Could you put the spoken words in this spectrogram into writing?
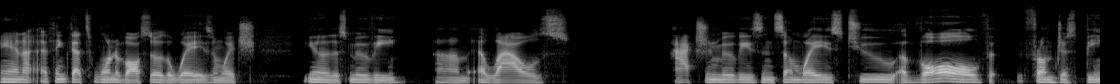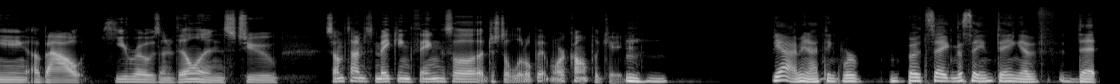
and I, I think that's one of also the ways in which you know this movie um, allows action movies in some ways to evolve from just being about heroes and villains to sometimes making things uh, just a little bit more complicated hmm Yeah, I mean, I think we're both saying the same thing of that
